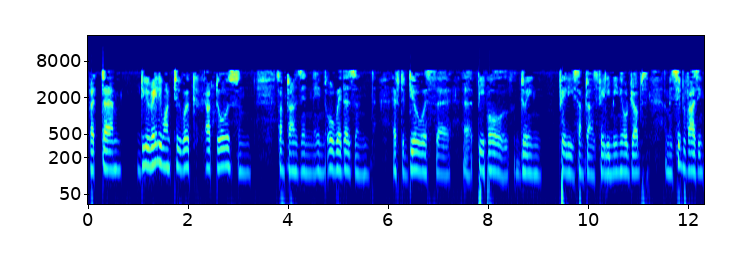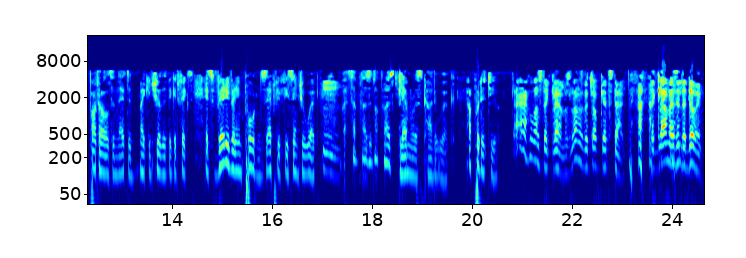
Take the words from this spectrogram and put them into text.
But um, do you really want to work outdoors and sometimes in, in all weathers and have to deal with uh, uh, people doing fairly, sometimes fairly menial jobs? I mean, supervising potholes and that and making sure that they get fixed. It's very, very important. It's absolutely essential work. Mm. But sometimes it's not the most glamorous kind of work. I'll put it to you. Ah, who wants the glam? As long as the job gets done. the glam is in the doing.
